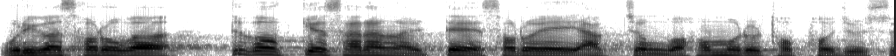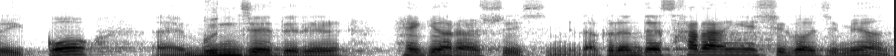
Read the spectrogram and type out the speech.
우리가 서로가 뜨겁게 사랑할 때 서로의 약점과 허물을 덮어줄 수 있고 문제들을 해결할 수 있습니다. 그런데 사랑이 식어지면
